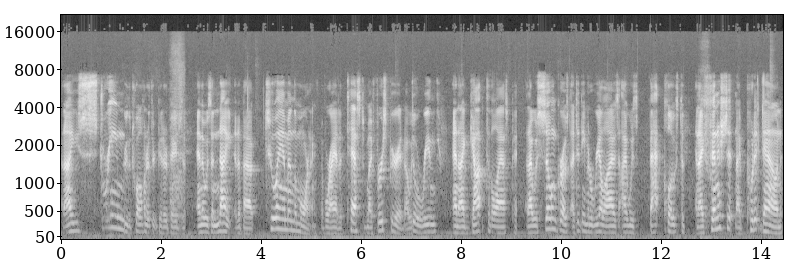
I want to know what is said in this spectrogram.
And I streamed through the 1,200 pages. And there was a night at about 2 a.m. in the morning where I had a test in my first period. And I was still reading through, and I got to the last page. And I was so engrossed, I didn't even realize I was that close to. And I finished it and I put it down.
